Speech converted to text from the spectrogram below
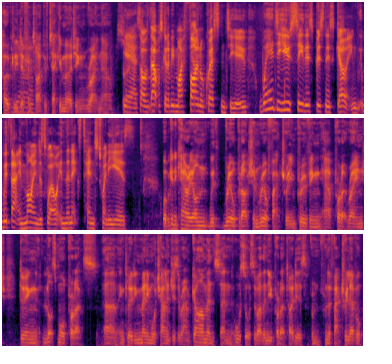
totally different type of tech emerging right now. So Yeah, so that was going to be my final question to you. Where do you see this business going with that in mind as well in the next 10 to 20 years? Well, we're going to carry on with real production, real factory, improving our product range, doing lots more products, uh, including many more challenges around garments and all sorts of other new product ideas from, from the factory level.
